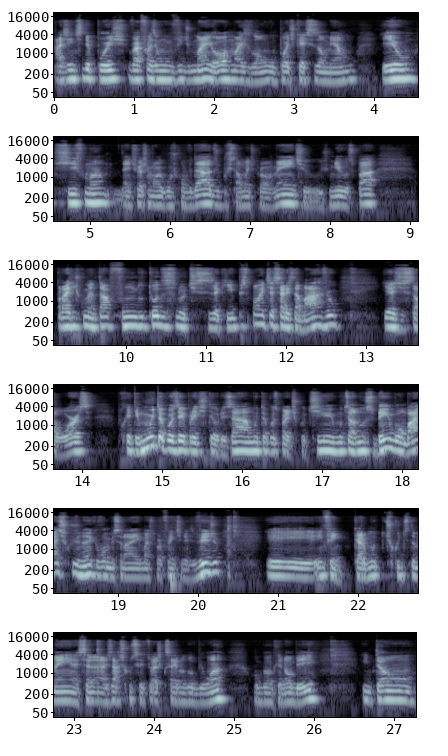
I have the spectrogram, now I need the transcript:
a gente depois vai fazer um vídeo maior, mais longo, um podcastzão mesmo. Eu, Schiffman, a gente vai chamar alguns convidados, Bustamante provavelmente, os Migos, pá, para a gente comentar a fundo todas essas notícias aqui, principalmente as séries da Marvel e as de Star Wars porque tem muita coisa aí pra gente teorizar, muita coisa para discutir, muitos anúncios bem bombásticos, né, que eu vou mencionar aí mais pra frente nesse vídeo. E, enfim, quero muito discutir também as, as artes conceituais que saíram do Obi-Wan, Obi-Wan Kenobi aí. Então,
